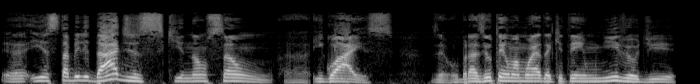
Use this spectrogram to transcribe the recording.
uh, e estabilidades que não são uh, iguais. Dizer, o Brasil tem uma moeda que tem um nível de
